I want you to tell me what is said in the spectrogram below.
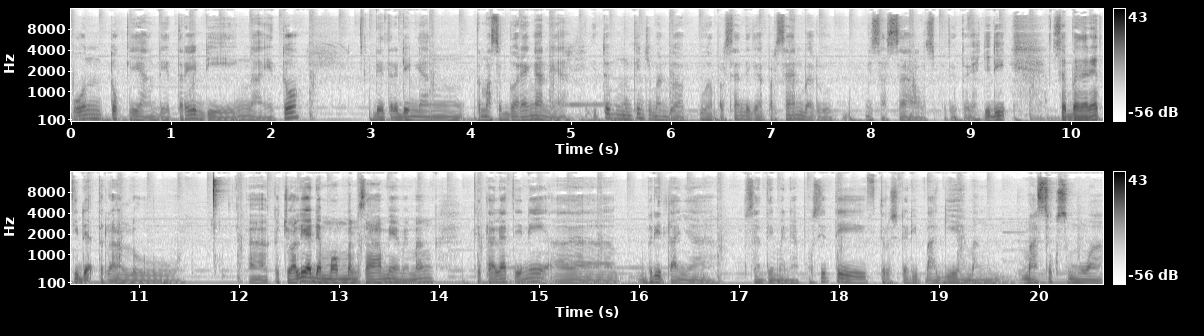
untuk yang day trading nah itu day trading yang termasuk gorengan ya itu mungkin cuma 2, 2% 3% baru bisa sell seperti itu ya. Jadi sebenarnya tidak terlalu uh, kecuali ada momen saham yang memang kita lihat ini uh, beritanya sentimennya positif terus dari pagi emang masuk semua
